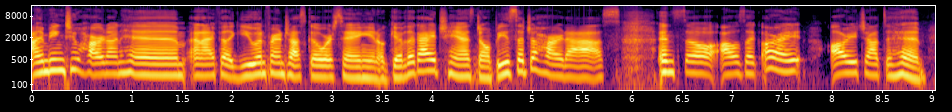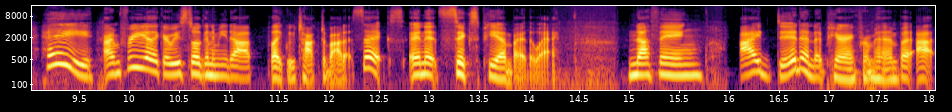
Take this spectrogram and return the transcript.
I'm being too hard on him. And I feel like you and Francesco were saying, you know, give the guy a chance. Don't be such a hard ass. And so I was like, all right, I'll reach out to him. Hey, I'm free. Like, are we still going to meet up? Like we talked about at six. And it's 6 p.m. by the way. Nothing. I did end up hearing from him, but at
